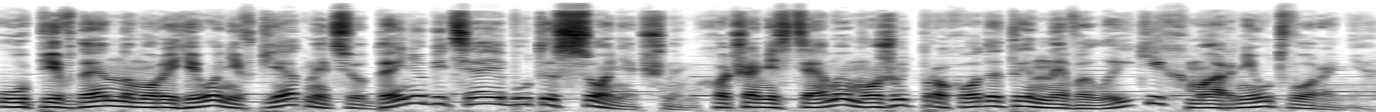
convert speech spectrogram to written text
У південному регіоні в п'ятницю день обіцяє бути сонячним, хоча місцями можуть проходити невеликі хмарні утворення.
